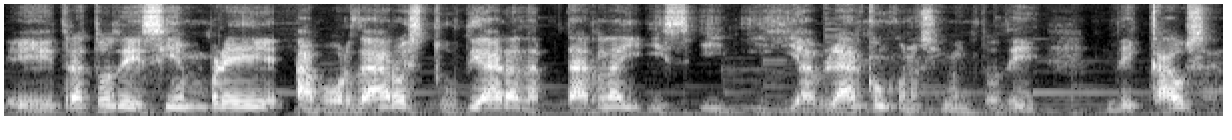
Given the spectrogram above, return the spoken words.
eh, trato de siempre abordar o estudiar, adaptarla y, hablar con conocimiento de, causa.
